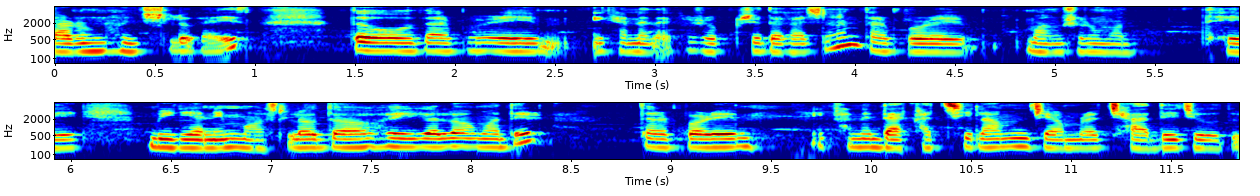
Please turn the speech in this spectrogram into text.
দারুণ হয়েছিল গাইস তো তারপরে এখানে দেখো সব কিছু দেখাচ্ছিলাম। তারপরে মাংসর মধ্যে বিরিয়ানি, মশলাও দেওয়া হয়ে গেল আমাদের। তারপরে এখানে দেখাচ্ছিলাম যে আমরা ছাদে যেহেতু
